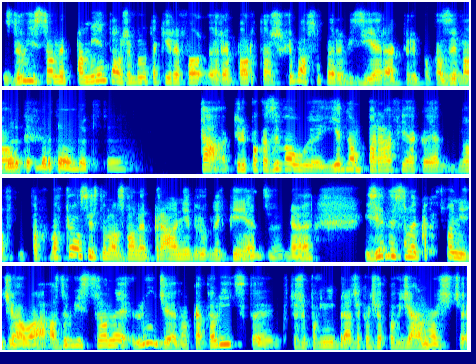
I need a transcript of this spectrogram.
Z drugiej strony pamiętam, że był taki reportaż chyba superwizjera, który pokazywał, Bert, Bertoldo to. Tak, który pokazywał jedną parafię, jako, jak- no to chyba wprost jest to nazwane pranie brudnych pieniędzy, nie? I z jednej strony państwo nie działa, a z drugiej strony ludzie, no katolicy, którzy powinni brać jakąś odpowiedzialność e,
